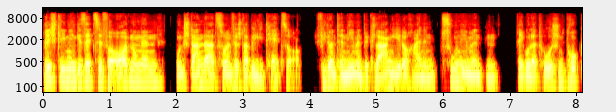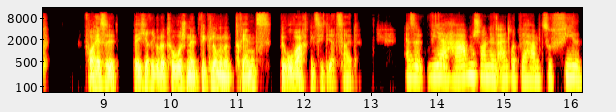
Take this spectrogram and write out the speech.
Richtlinien, Gesetze, Verordnungen und Standards sollen für Stabilität sorgen. Viele Unternehmen beklagen jedoch einen zunehmenden regulatorischen Druck. Frau Hessel, welche regulatorischen Entwicklungen und Trends beobachten Sie derzeit? Also wir haben schon den Eindruck, wir haben zu viel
